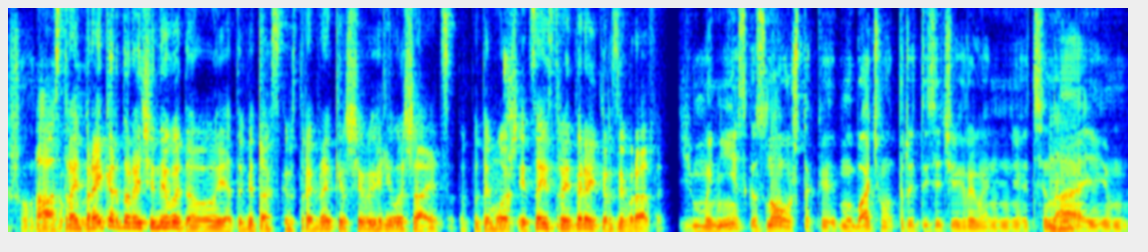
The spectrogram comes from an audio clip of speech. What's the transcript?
що вони А страйкбрейкер, до речі, не видалили, я тобі так скажу. Страйкбрейкер ще в грі лишається. Тобто ти можеш і цей страйкбрейкер зібрати. І мені знову ж таки, ми бачимо 3 тисячі гривень ціна, і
